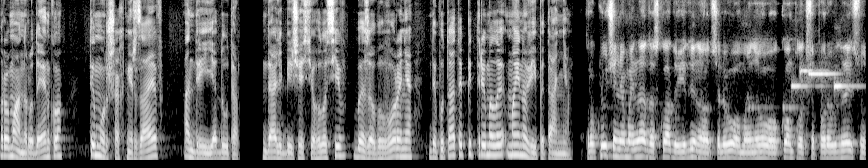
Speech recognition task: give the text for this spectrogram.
Роман Руденко, Тимур Шахмірзаєв, Андрій Ядута. Далі більшістю голосів без обговорення депутати підтримали майнові питання. Про включення майна до складу єдиного цільового майнового комплексу по виробництву,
